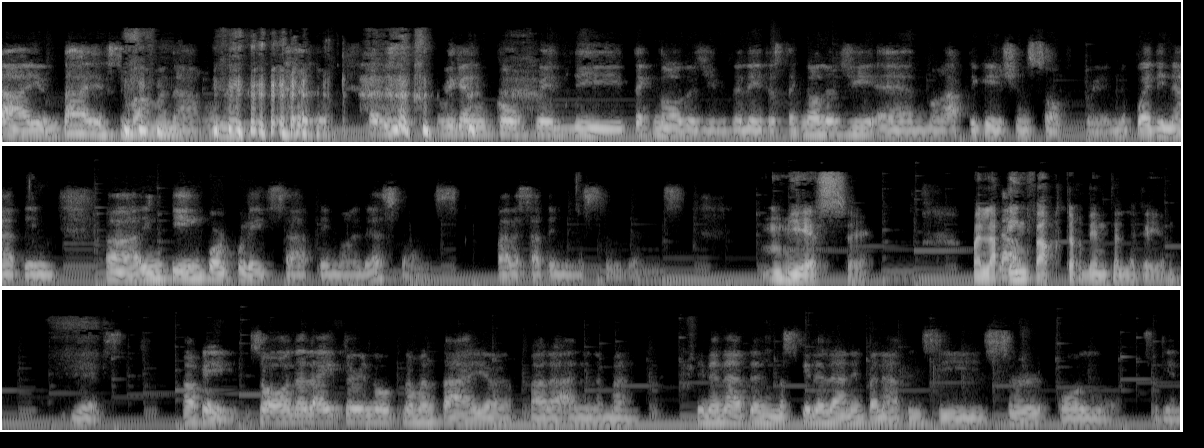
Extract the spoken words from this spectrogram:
tayo, tayo, si mama na ako. we can cope with the technology, the latest technology and mga application software na pwede natin uh, i-incorporate sa ating mga lessons para sa ating mga students. Mm, yes, sir. Malaking Now, factor din talaga yun. Yes. Okay, so on a lighter note naman tayo para ano naman, Tina natin, mas kilalanin pa natin si Sir Oyo. Sige.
